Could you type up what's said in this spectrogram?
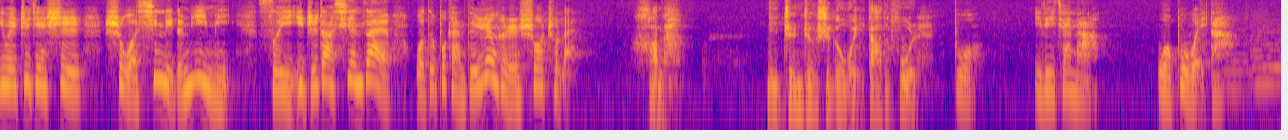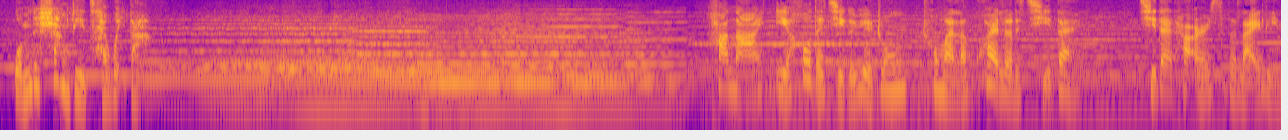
因为这件事是我心里的秘密，所以一直到现在我都不敢对任何人说出来。哈娜，你真正是个伟大的妇人。不，伊丽加娜，我不伟大。我们的上帝才伟大。哈娜以后的几个月中充满了快乐的期待，期待他儿子的来临。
